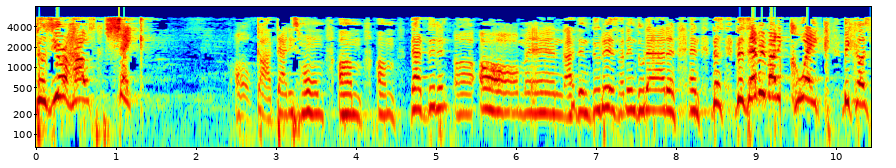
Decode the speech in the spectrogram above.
does your house shake? Oh God, daddy's home. Um, um, that didn't, uh, oh man, I didn't do this, I didn't do that. And, and does, does everybody quake because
